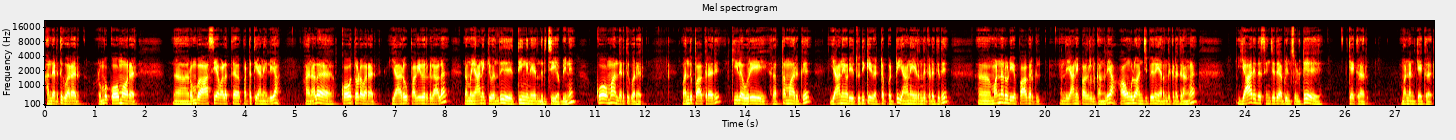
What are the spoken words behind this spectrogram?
அந்த இடத்துக்கு வராரு. ரொம்ப கோபமாக வரார். ரொம்ப ஆசையாக வளர்த்த பட்டத்து யானை இல்லையா? அதனால் கோவத்தோடு வரார். யாரோ பகைவர்களால் நம்ம யானைக்கு வந்து தீங்கு நேர்ந்துருச்சு அப்படின்னு கோவமாக அந்த இடத்துக்கு வரார். வந்து பார்க்குறாரு கீழே ஒரே ரத்தமாக இருக்குது யானையுடைய துதிக்கை வெட்டப்பட்டு யானை இறந்து கிடக்குது. மன்னருடைய பாகர்கள் அந்த யானை பாகர்கள் இருக்காங்க இல்லையா? அவங்களும் அஞ்சு பேரும் இறந்து கிடக்குறாங்க. யார் இதை செஞ்சது அப்படின்னு சொல்லிட்டு கேட்குறாரு மன்னன் கேட்குறாரு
